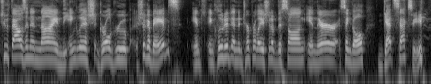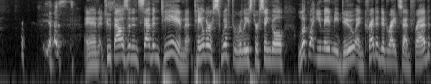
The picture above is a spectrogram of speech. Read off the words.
2009, the English girl group Sugababes in- included an interpolation of this song in their single "Get Sexy." Yes. In 2017, Taylor Swift released her single Look What You Made Me Do and credited Right Said Fred,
